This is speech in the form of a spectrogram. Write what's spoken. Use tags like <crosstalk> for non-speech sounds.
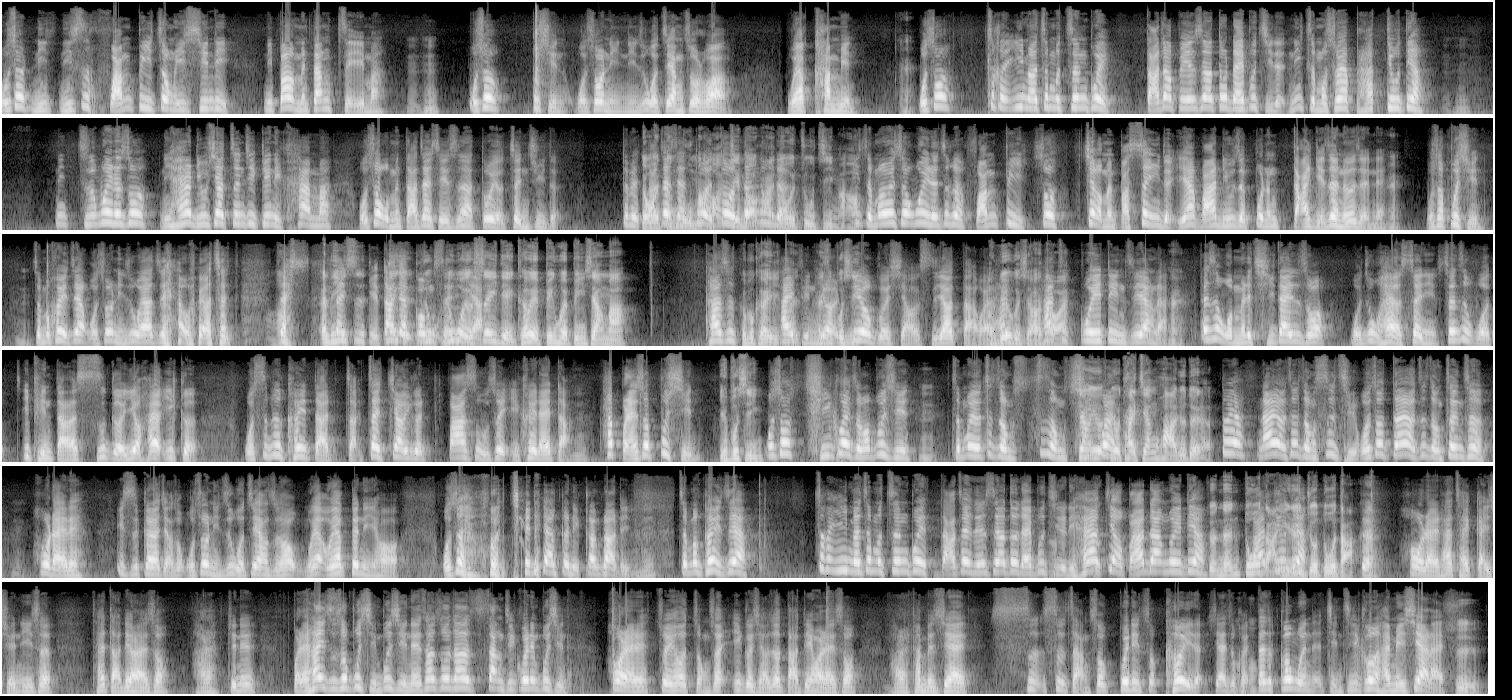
我说你你是防弊重于心力，你把我们当贼吗？嗯哼，我说不行，我说你你如果这样做的话，我要看命。我说这个疫苗这么珍贵，打到别人身上都来不及了，你怎么说要把它丢掉？你只为了说你还要留下证据给你看吗？我说我们打在谁身上都有证据的，对不对？打在谁都有都有登录的，都会注记嘛。你怎么会说为了这个防弊，说叫我们把剩余的也要把它留着，不能打给任何人呢？我说不行，怎么可以这样？我说你如果要这样，<laughs> 我要再再再给大家公审。如果有剩一点，可不可以冰回冰箱吗？他是可不可以？开瓶六六个小时要打完，六个小时打完，他是规定这样的。但是我们的期待是说，我如果还有剩余，甚至我一瓶打了十个以后还有一个，我是不是可以打再再叫一个八十五岁也可以来打？他本来说不行，也不行。我说奇怪，怎么不行？怎么有这种这种奇怪？这样又又太僵化就对了。对啊，哪有这种事情？我说哪有这种政策？后来呢，一直跟他讲说，我说你如果这样子的话，我要我要跟你哈，我说 <laughs> 我绝对要跟你干到底，怎么可以这样？这个疫苗这么珍贵，打在人身上都来不及了，你还要叫把它浪费掉？就能多打一人就多打。对，后来他才改弦易辙，才打电话来说，好了，今天本来他一直说不行不行的，他说他上级规定不行，后来呢，最后总算一个小时打电话来说，好了，他们现在市市长说规定说可以了，现在就可以，但是公文紧急公文还没下来。是，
